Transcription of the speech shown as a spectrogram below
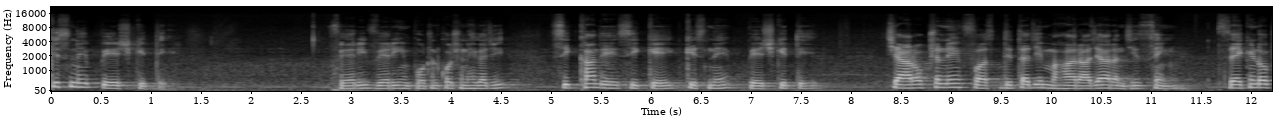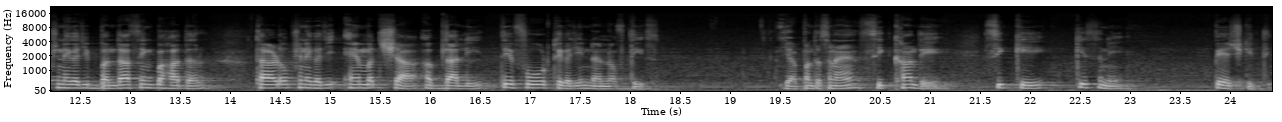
ਕਿਸ ਨੇ ਪੇਸ਼ ਕੀਤੇ? ਵੈਰੀ ਵੈਰੀ ਇੰਪੋਰਟੈਂਟ ਕੁਐਸਚਨ ਹੈਗਾ ਜੀ। ਸਿੱਖਾਂ ਦੇ ਸਿੱਕੇ ਕਿਸ ਨੇ ਪੇਸ਼ ਕੀਤੇ? ਚਾਰ ਆਪਸ਼ਨ ਨੇ। ਫਸਟ ਦਿੱਤਾ ਜੀ ਮਹਾਰਾਜਾ ਰਣਜੀਤ ਸਿੰਘ। ਸੈਕੰਡ ਆਪਸ਼ਨ ਹੈਗਾ ਜੀ ਬੰਦਾ ਸਿੰਘ ਬਹਾਦਰ ਥਰਡ ਆਪਸ਼ਨ ਹੈਗਾ ਜੀ ਅਹਿਮਦ ਸ਼ਾਹ ਅਬਦਾਲੀ ਤੇ ਫੋਰਥ ਹੈਗਾ ਜੀ ਨਨ ਆਫ ਥੀਸ ਜੇ ਆਪਾਂ ਦੱਸਣਾ ਹੈ ਸਿੱਖਾਂ ਦੇ ਸਿੱਕੇ ਕਿਸ ਨੇ ਪੇਸ਼ ਕੀਤੀ?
